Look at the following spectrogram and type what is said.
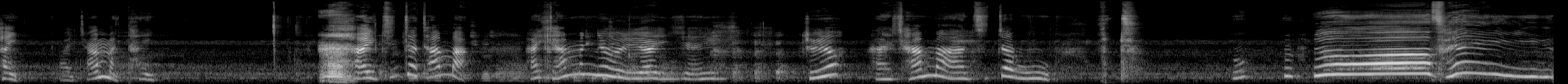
타임 아이 잠만 타임 아이 진짜 잠만 아이 잠만요 야 이제 저요? 아이 잠만 진짜로 어? 으아 페이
